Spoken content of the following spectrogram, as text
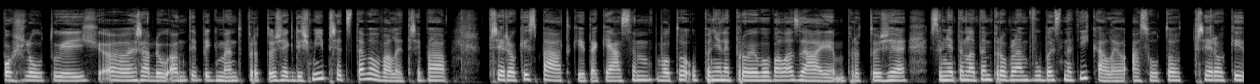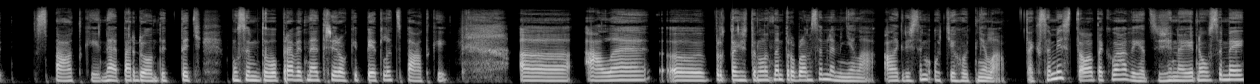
pošlou tu jejich uh, řadu antipigment, protože když mi ji představovali třeba tři roky zpátky, tak já jsem o to úplně neprojevovala zájem, protože se mě tenhle ten problém vůbec netýkal, jo, a jsou to tři roky zpátky, ne, pardon, teď, teď musím to opravit, ne tři roky, pět let zpátky, uh, ale, uh, takže tenhle ten problém jsem neměla, ale když jsem otěhotněla, tak se mi stala taková věc, že najednou se mi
